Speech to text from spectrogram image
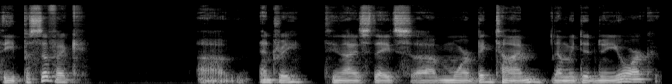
the Pacific um, entry to the United States uh, more big time than we did New York,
